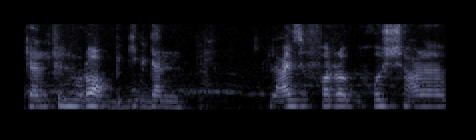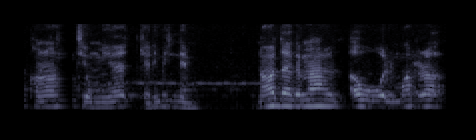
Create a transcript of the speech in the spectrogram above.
كان فيلم رعب جدا. اللي عايز يتفرج يخش على قناة يوميات كريم النمر. النهاردة يا جماعة أول مرة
